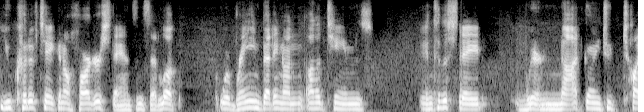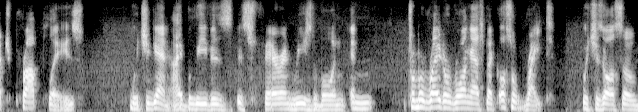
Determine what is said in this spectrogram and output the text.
you could have taken a harder stance and said, look, we're bringing betting on, on the teams into the state. We're not going to touch prop plays, which again I believe is is fair and reasonable, and and from a right or wrong aspect, also right, which is also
